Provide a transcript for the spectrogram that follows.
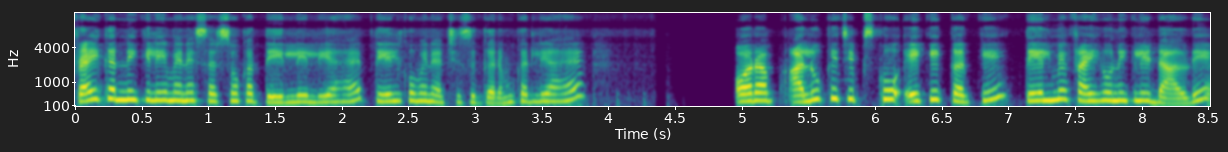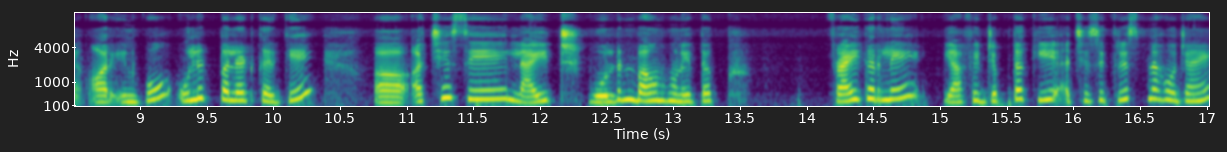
फ्राई करने के लिए मैंने सरसों का तेल ले लिया है। तेल को मैंने अच्छे से गर्म कर लिया है। और अब आलू के चिप्स को एक एक करके तेल में फ्राई होने के लिए डाल दें और इनको उलट पलट करके अच्छे से लाइट गोल्डन ब्राउन होने तक फ्राई कर लें या फिर जब तक ये अच्छे से क्रिस्प ना हो जाएँ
